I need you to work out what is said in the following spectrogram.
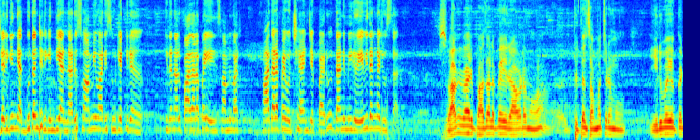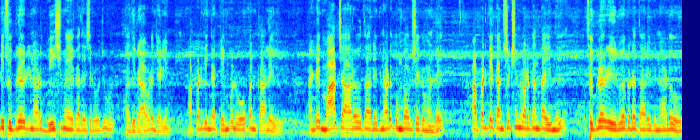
జరిగింది అద్భుతం జరిగింది అన్నారు. స్వామివారి సూర్య కిరణాలు పాదాలపై స్వామివారి పాదాలపై వచ్చాయని చెప్పారు. దాన్ని మీరు ఏ విధంగా చూస్తారు? స్వామివారి పాదాలపై రావడము క్రితం సంవత్సరము ఇరవై ఒకటి ఫిబ్రవరి నాడు భీష్మ ఏకాదశి రోజు అది రావడం జరిగింది. అప్పటికి ఇంకా టెంపుల్ ఓపెన్ కాలేదు. అంటే మార్చి ఆరవ తారీఖు నాడు కుంభాభిషేకం ఉండే. అప్పటికే కన్స్ట్రక్షన్ వర్క్ అంతా అయింది. ఫిబ్రవరి ఇరవై ఒకటో తారీఖు నాడు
